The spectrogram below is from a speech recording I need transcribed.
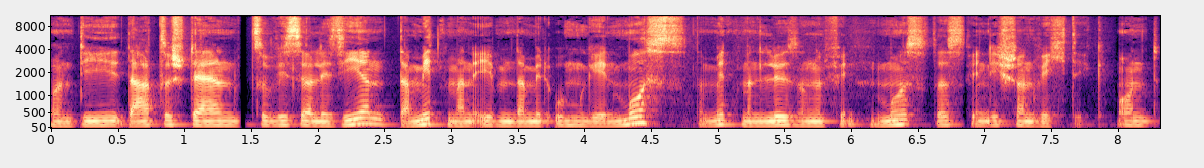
Und die darzustellen, zu visualisieren, damit man eben damit umgehen muss, damit man Lösungen finden muss, das finde ich schon wichtig. Und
